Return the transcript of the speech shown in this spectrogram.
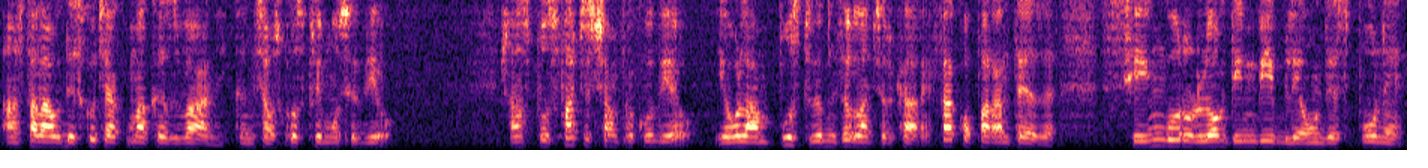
am stat la o discuție acum câțiva ani, când s-au scos primul sediu. Și am spus, faceți ce am făcut eu. Eu l-am pus pe Dumnezeu la încercare. Fac o paranteză. Singurul loc din Biblie unde spune,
